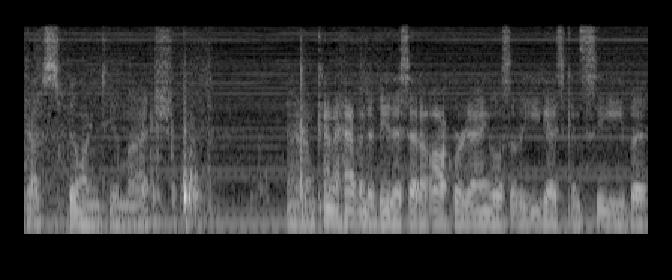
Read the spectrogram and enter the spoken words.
without spilling too much. And I'm kind of having to do this at an awkward angle so that you guys can see, but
